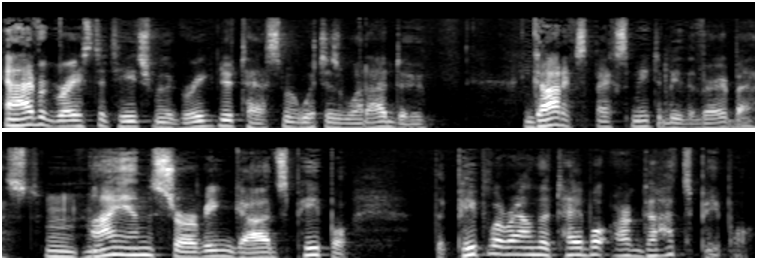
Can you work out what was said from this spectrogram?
and I have a grace to teach from the Greek New Testament, which is what I do, God expects me to be the very best. Mm-hmm. I am serving God's people. The people around the table are God's people.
